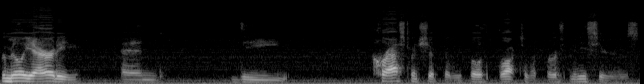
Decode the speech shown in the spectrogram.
familiarity and the craftsmanship that we both brought to the first miniseries,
